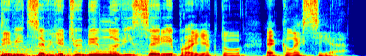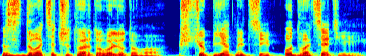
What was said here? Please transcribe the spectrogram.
Дивіться в Ютубі нові серії проєкту Еклесія з 24 лютого щоп'ятниці о 20-й.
